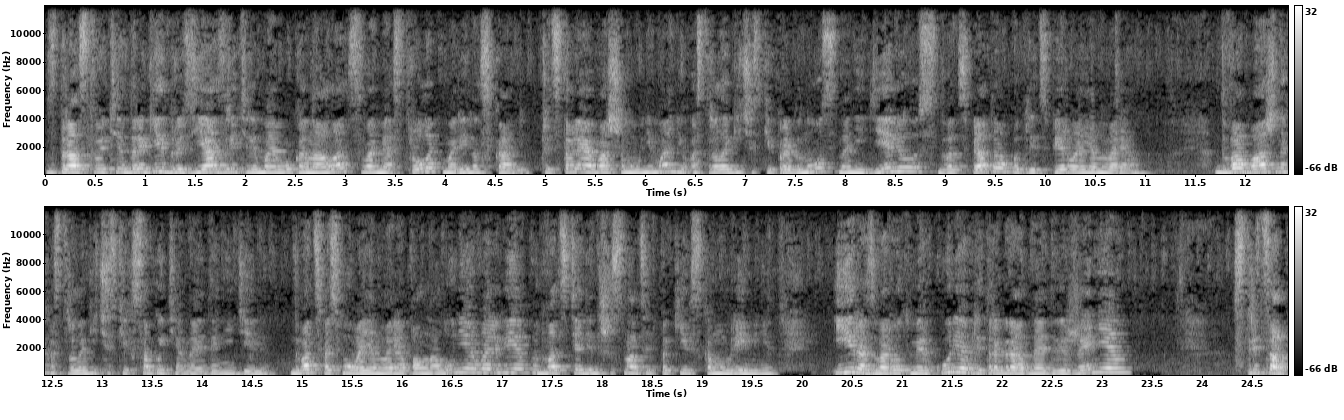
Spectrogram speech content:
Здравствуйте, дорогие друзья, зрители моего канала. С вами астролог Марина Скади. Представляю вашему вниманию астрологический прогноз на неделю с 25 по 31 января. Два важных астрологических события на этой неделе. 28 января полнолуние во Льве в 21.16 по киевскому времени и разворот Меркурия в ретроградное движение с 30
